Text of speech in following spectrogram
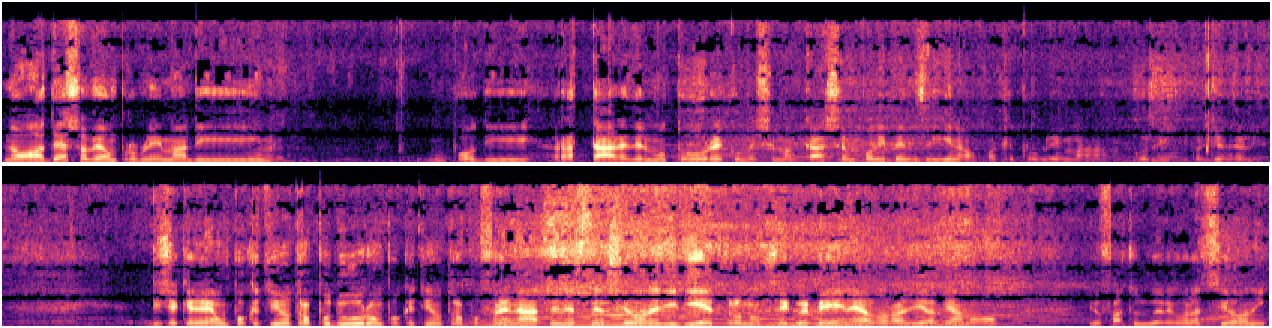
No, adesso aveva un problema di un po' di rattare del motore come se mancasse un po' di benzina o qualche problema così di quel genere lì dice che è un pochettino troppo duro, un pochettino troppo frenato in estensione di dietro, non segue bene, allora abbiamo, gli ho fatto due regolazioni,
